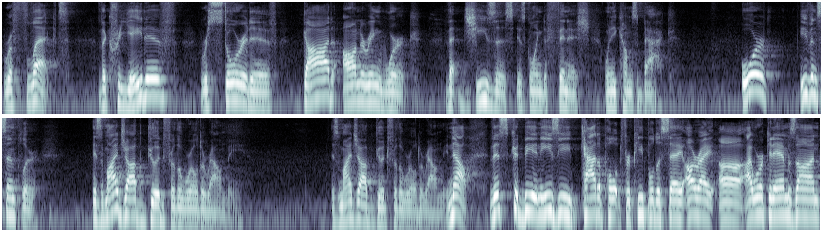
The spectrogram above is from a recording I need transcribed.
reflect the creative, restorative, God honoring work that Jesus is going to finish when he comes back? Or even simpler, is my job good for the world around me? Is my job good for the world around me? Now, this could be an easy catapult for people to say, all right, uh, I work at Amazon.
